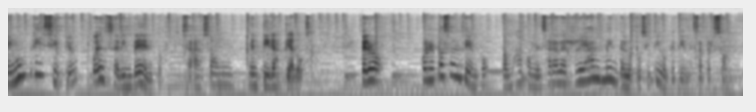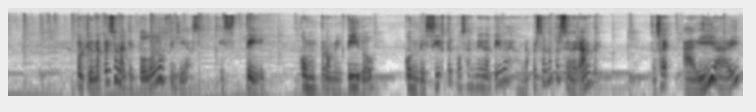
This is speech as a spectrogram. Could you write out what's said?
En un principio pueden ser inventos, quizás son mentiras piadosas, pero con el paso del tiempo vamos a comenzar a ver realmente lo positivo que tiene esa persona. Porque una persona que todos los días esté comprometido con decirte cosas negativas es una persona perseverante. Entonces ahí hay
